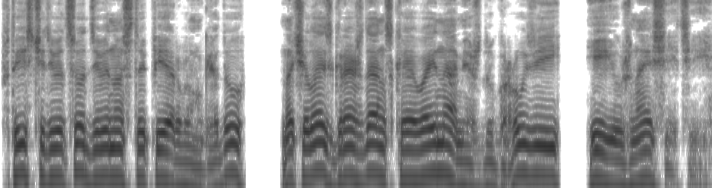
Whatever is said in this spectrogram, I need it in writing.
В 1991 году началась гражданская война между Грузией и Южной Осетии.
